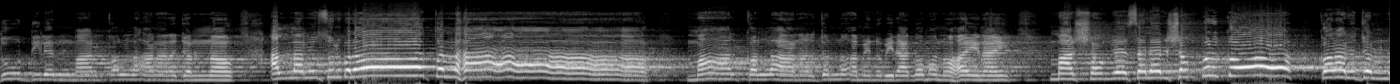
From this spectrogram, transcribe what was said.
দূর দিলেন মার কল্লা আনার জন্য। আল্লাহ রসুল বলো তলহা, মার কল্লা আনার জন্য আমি নবীর আগমন হয় নাই। মার সঙ্গে ছেলের সম্পর্ক করার জন্য,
